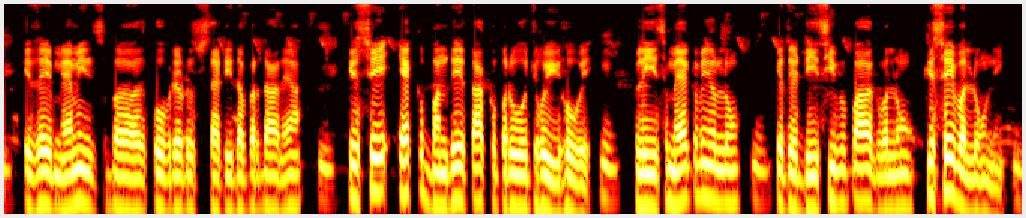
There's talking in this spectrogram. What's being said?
ਕਿਸੇ ਮੈਂ ਵੀ ਕੋਆਪਰੇਟਿਵ ਸੁਸਾਇਟੀ ਦਾ ਪ੍ਰਧਾਨ ਆ। ਕਿਸੇ ਇੱਕ ਬੰਦੇ ਤੱਕ ਅਪਰੋਚ ਹੋਈ ਹੋਵੇ। ਪੁਲਿਸ ਮਹਿਕਮੇ ਵੱਲੋਂ। ਕਿਤੇ ਡੀਸੀ ਵਿਭਾਗ ਵੱਲੋਂ ਕਿਸੇ ਵੱਲੋਂ ਨਹੀਂ।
